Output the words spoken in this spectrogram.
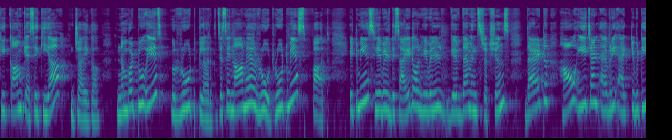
कि काम कैसे किया जाएगा। Number two is route clerk जैसे नाम है route route means path it means he will decide और he will give them instructions that how each and every activity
